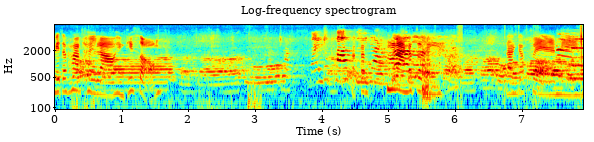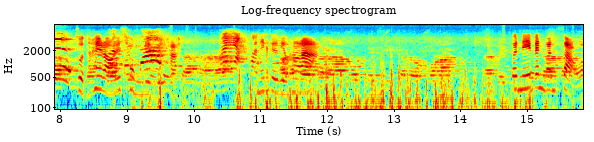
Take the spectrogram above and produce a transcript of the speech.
มิตรภาพไทยลาวแห่งที่สองแล้วก็ข้างล่างก็จะมีร้านกาแฟมีจุดให้เราได้ชมวิวนะคะ อันนี้คือวิวข้างล่าง วันนี้เป็นวันเสาร์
